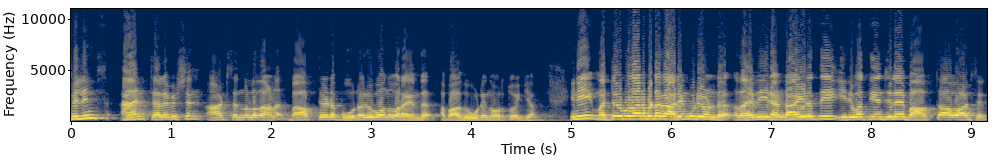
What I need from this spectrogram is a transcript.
films and television arts എന്നുള്ളതാണ് ബാഫ്തയുടെ പൂർണരൂപം എന്ന് പറയുന്നത്. അപ്പൊ അതുകൂടി ഓർത്ത് വയ്ക്കാം. ഇനി മറ്റൊരു പ്രധാനപ്പെട്ട കാര്യം കൂടിയുണ്ട് അതായത് ഈ രണ്ടായിരത്തി ഇരുപത്തി അഞ്ചിലെ ബാഫ്ത അവാർഡ്സിൽ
